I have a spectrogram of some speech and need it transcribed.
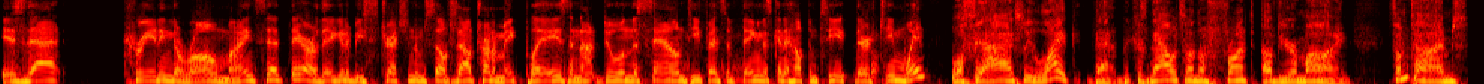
Is that creating the wrong mindset there? Are they going to be stretching themselves out, trying to make plays and not doing the sound defensive thing that's going to help them te- their team win? Well, see, I actually like that because now it's on the front of your mind. Sometimes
